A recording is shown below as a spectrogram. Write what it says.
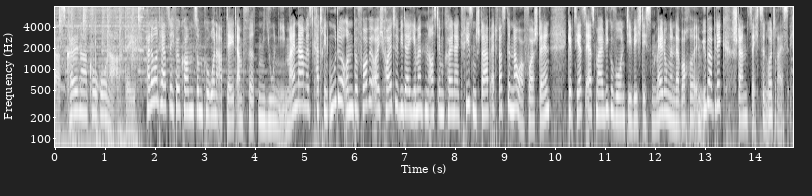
Das Kölner Corona-Update. Hallo und herzlich willkommen zum Corona-Update am 4. Juni. Mein Name ist Katrin Ude und bevor wir euch heute wieder jemanden aus dem Kölner Krisenstab etwas genauer vorstellen, gibt's jetzt erstmal wie gewohnt die wichtigsten Meldungen der Woche im Überblick. Stand 16.30 Uhr.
